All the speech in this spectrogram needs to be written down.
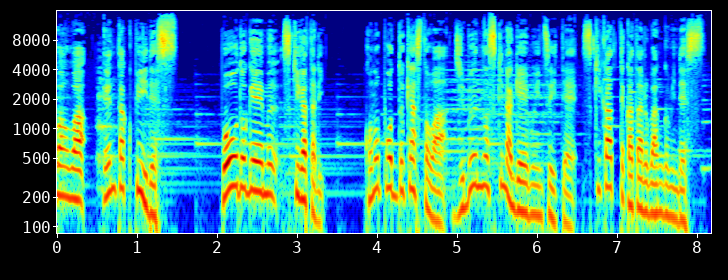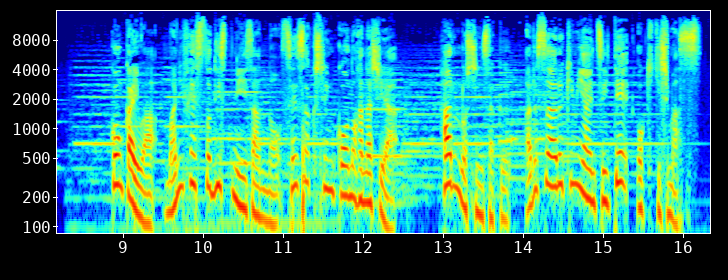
こんばんは、エンタク P です。ボードゲーム好き語り。このポッドキャストは自分の好きなゲームについて好き勝手語る番組です。今回はマニフェストディスティニーさんの制作進行の話や、春の新作アルスアルキミアについてお聞きします。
